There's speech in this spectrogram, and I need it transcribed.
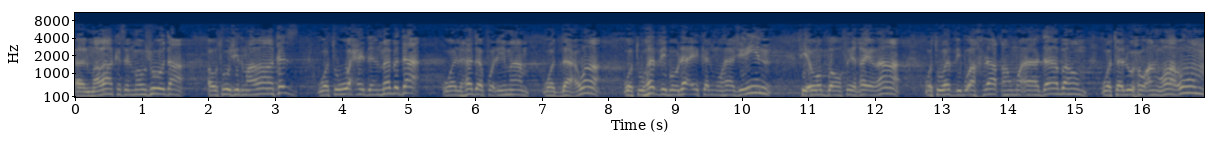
المراكز الموجودة أو توجد مراكز وتوحد المبدأ والهدف والإمام والدعوة وتهذب أولئك المهاجرين في أوروبا وفي غيرها وتهذب أخلاقهم وآدابهم وتلوح أنوارهم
